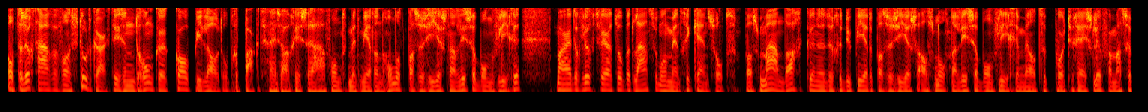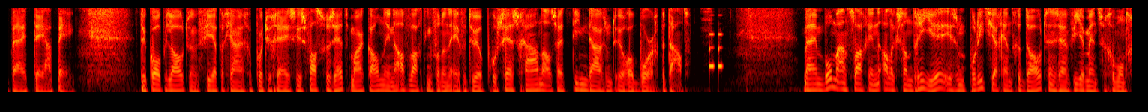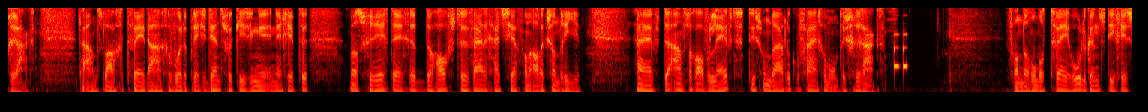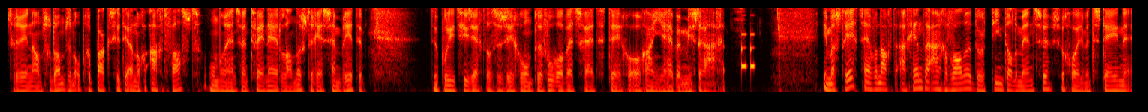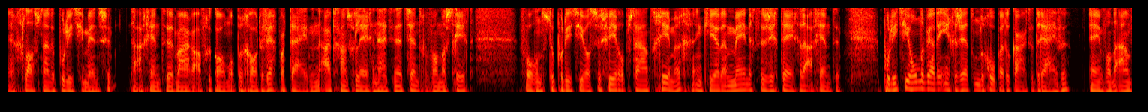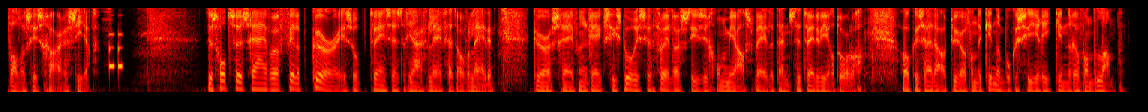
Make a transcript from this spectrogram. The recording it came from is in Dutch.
Op de luchthaven van Stuttgart is een dronken co-piloot opgepakt. Hij zou gisteravond met meer dan 100 passagiers naar Lissabon vliegen... maar de vlucht werd op het laatste moment gecanceld. Pas maandag kunnen de gedupeerde passagiers alsnog naar Lissabon vliegen... meldt de Portugese luchtvaartmaatschappij TAP. De co-piloot, een 40-jarige Portugees, is vastgezet... maar kan in afwachting van een eventueel proces gaan... als hij 10.000 euro borg betaalt. Bij een bomaanslag in Alexandrië is een politieagent gedood... en zijn vier mensen gewond geraakt. De aanslag twee dagen voor de presidentsverkiezingen in Egypte... was gericht tegen de hoogste veiligheidschef van Alexandrië. Hij heeft de aanslag overleefd. Het is onduidelijk of hij gewond is geraakt. Van de 102 hooligans die gisteren in Amsterdam zijn opgepakt... zitten er nog acht vast. Onder hen zijn twee Nederlanders, de rest zijn Britten. De politie zegt dat ze zich rond de voetbalwedstrijd tegen Oranje hebben misdragen. In Maastricht zijn vannacht agenten aangevallen door tientallen mensen. Ze gooiden met stenen en glas naar de politiemensen. De agenten waren afgekomen op een grote vechtpartij... in een uitgaansgelegenheid in het centrum van Maastricht. Volgens de politie was de sfeer op straat grimmig... en keerde een menigte zich tegen de agenten. Politiehonden werden ingezet om de groep uit elkaar te drijven. Een van de aanvallers is gearresteerd. De Schotse schrijver Philip Kerr is op 62-jarige leeftijd overleden. Kerr schreef een reeks historische thrillers... die zich onder meer afspelen tijdens de Tweede Wereldoorlog. Ook is hij de auteur van de kinderboekenserie Kinderen van de Lamp.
